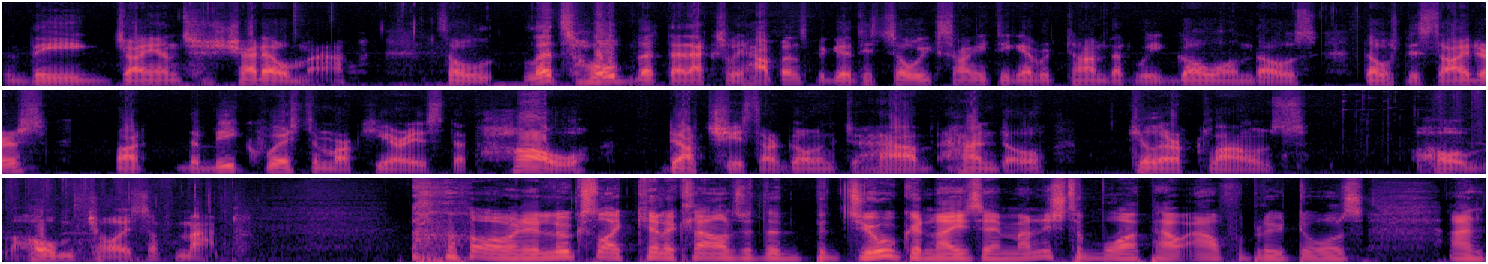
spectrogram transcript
the Giant Shadow map. So let's hope that that actually happens because it's so exciting every time that we go on those those deciders. But the big question mark here is that how Dutchies are going to have handle Killer Clown's home, home choice of map. oh, and it looks like Killer Clowns with the b- dual grenades there managed to wipe out Alpha Blue doors, and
